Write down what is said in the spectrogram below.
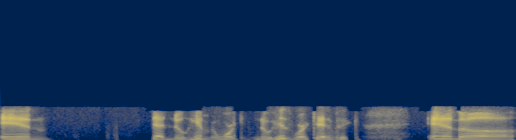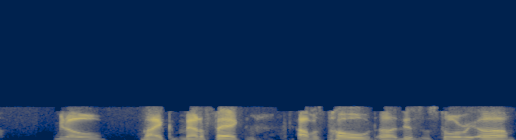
and that knew him and work knew his work ethic, and uh you know, like matter of fact, I was told uh this is a story. Um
